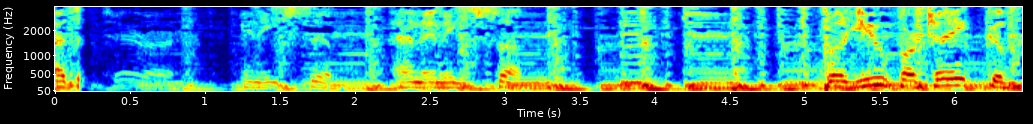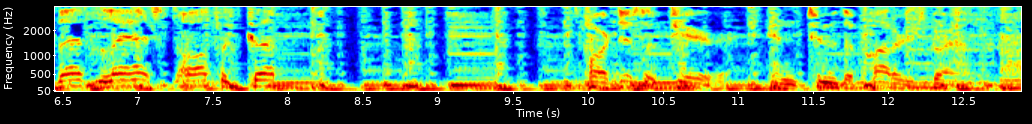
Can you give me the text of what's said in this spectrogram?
At the terror in each sip and in each sup. Will you partake of that last offered cup or disappear into the potter's ground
